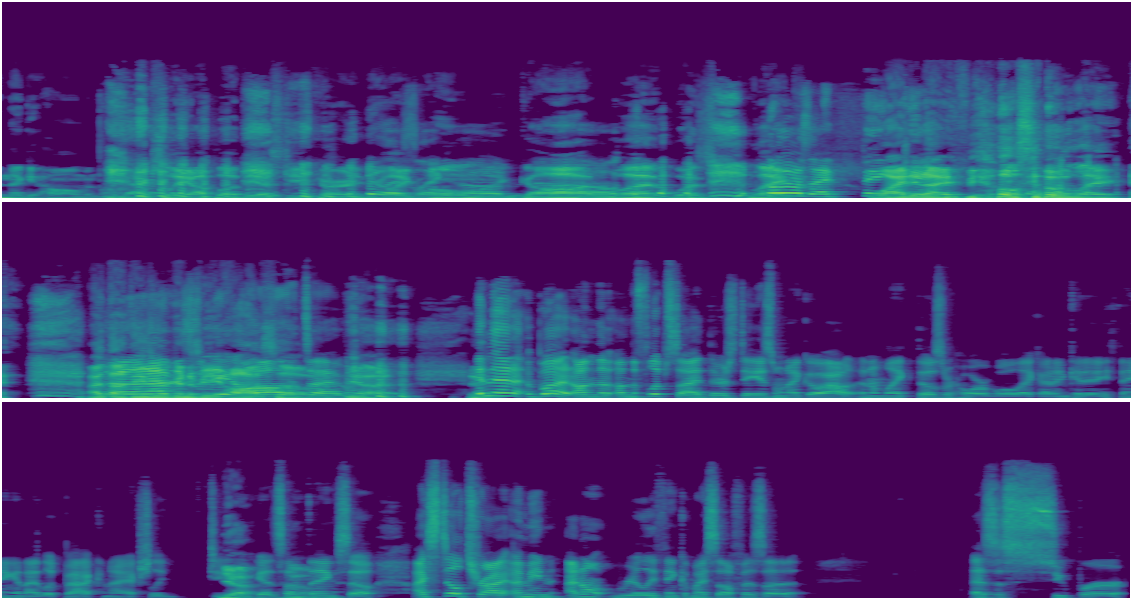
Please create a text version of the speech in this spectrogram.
and then get home and like actually upload the sd card and you're I like, was oh, my oh, no. god what was what like was I thinking? why did I feel so like I thought these were be me all the awesome. Yeah. And then, but on the on the flip side, there's days when I go out and I'm like, those are horrible. Like I didn't get anything, and I look back and I actually do Yeah, get something. So I still try. I mean, I don't really think of myself as a as a super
